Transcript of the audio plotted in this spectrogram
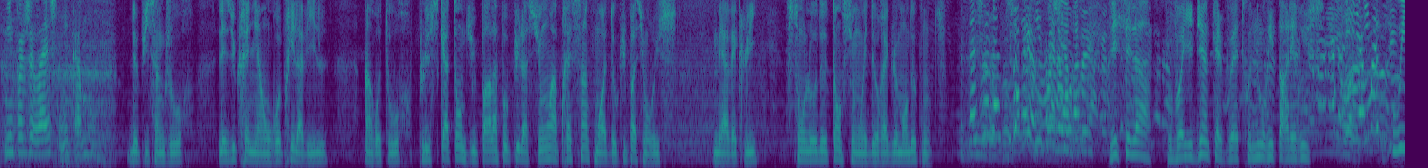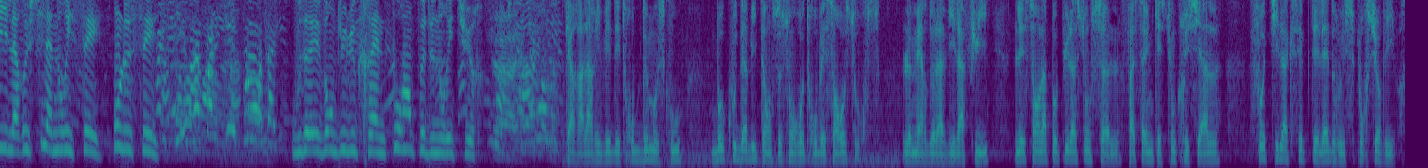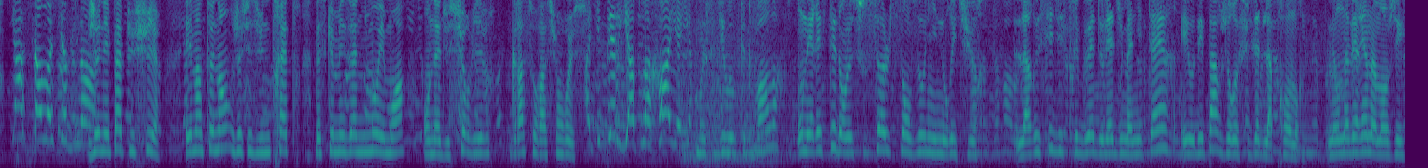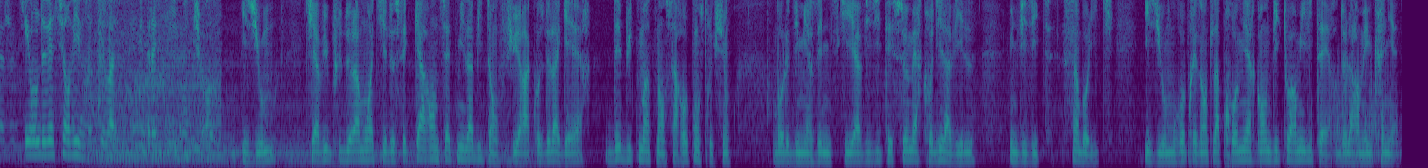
Depuis cinq jours, les Ukrainiens ont repris la ville. Un retour plus qu'attendu par la population après cinq mois d'occupation russe. Mais avec lui, son lot de tensions et de règlements de comptes. Laissez-la, vous voyez bien qu'elle veut être nourrie par les Russes. Oui, la Russie la nourrissait, on le sait. Vous avez vendu l'Ukraine pour un peu de nourriture. Car à l'arrivée des troupes de Moscou, beaucoup d'habitants se sont retrouvés sans ressources. Le maire de la ville a fui, laissant la population seule face à une question cruciale. Faut-il accepter l'aide russe pour survivre? Je n'ai pas pu fuir. Et maintenant, je suis une traître parce que mes animaux et moi, on a dû survivre grâce aux rations russes. On est resté dans le sous-sol sans eau ni nourriture. La Russie distribuait de l'aide humanitaire et au départ, je refusais de la prendre. Mais on n'avait rien à manger et on devait survivre. Izium, qui a vu plus de la moitié de ses 47 000 habitants fuir à cause de la guerre, débute maintenant sa reconstruction. Volodymyr Zelensky a visité ce mercredi la ville, une visite symbolique Izium représente la première grande victoire militaire de l'armée ukrainienne.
